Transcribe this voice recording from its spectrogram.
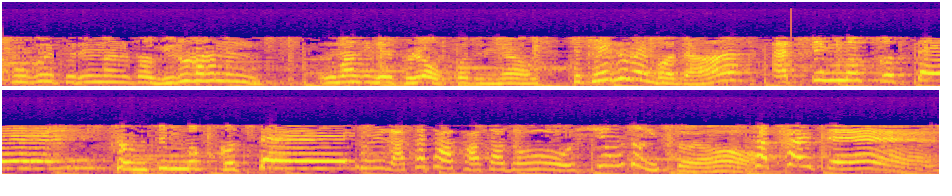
곡을 들으면서 위로를 하는 음악인들이 별로 없거든요. 개그맨 버전. 아침 먹고 땡, 점심 먹고 땡. 저희 라타타 가사도 시용성 있어요. 차탈 때,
